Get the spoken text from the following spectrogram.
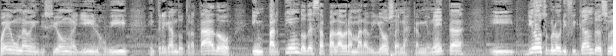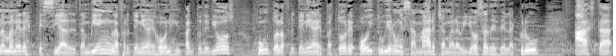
fue una bendición allí, los vi entregando tratados, impartiendo de esa palabra maravillosa en las camionetas y Dios glorificándose de una manera especial. También la Fraternidad de Jóvenes Impacto de Dios, junto a la Fraternidad de Pastores, hoy tuvieron esa marcha maravillosa desde la cruz hasta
